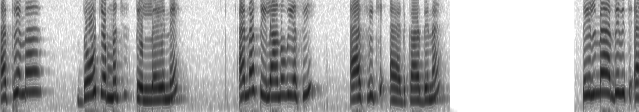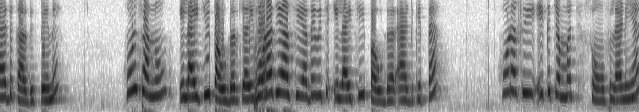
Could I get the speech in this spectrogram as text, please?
ਇੱਥੇ ਮੈਂ 2 ਚਮਚ ਤਿਲ ਲਏ ਨੇ। ਇਹਨਾਂ ਤਿਲਾਂ ਨੂੰ ਵੀ ਅਸੀਂ ਇਸ ਵਿੱਚ ਐਡ ਕਰ ਦੇਣਾ ਤਿਲ ਮੈਂ ਇਹਦੇ ਵਿੱਚ ਐਡ ਕਰ ਦਿੱਤੇ ਨੇ। ਹੁਣ ਸਾਨੂੰ ਇਲਾਇਚੀ ਪਾਊਡਰ ਚਾਹੀਦਾ। ਥੋੜਾ ਜਿਹਾ ਅਸੀਂ ਇਹਦੇ ਵਿੱਚ ਇਲਾਇਚੀ ਪਾਊਡਰ ਐਡ ਕੀਤਾ ਹੁਣ ਅਸੀਂ 1 ਚਮਚ ਸੌਂਫ ਲੈਣੀ ਹੈ।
